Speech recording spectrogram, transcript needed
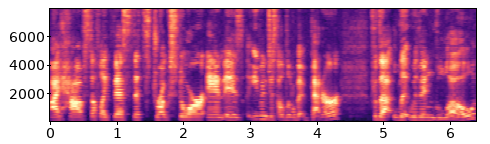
I have stuff like this that's drugstore and is even just a little bit better for that lit within glow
